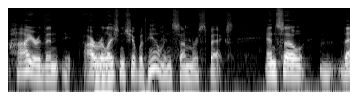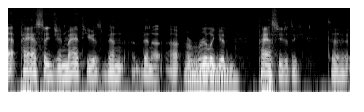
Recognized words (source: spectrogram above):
higher than our relationship with Him in some respects. And so that passage in Matthew has been been a, a, a really good passage to to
